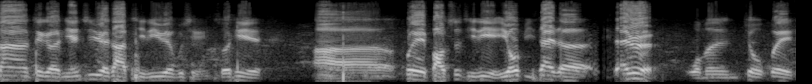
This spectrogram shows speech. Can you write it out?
当然这个年纪越大，体力越不行，所以啊、会保持体力。有比赛的比赛日，我们就会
